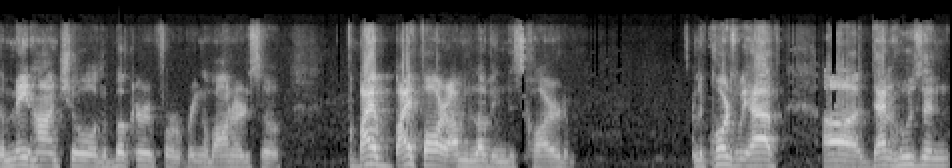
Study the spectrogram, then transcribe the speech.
the main honcho, the booker for Ring of Honor. So by by far, I'm loving this card. And of course, we have uh, Danhausen,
